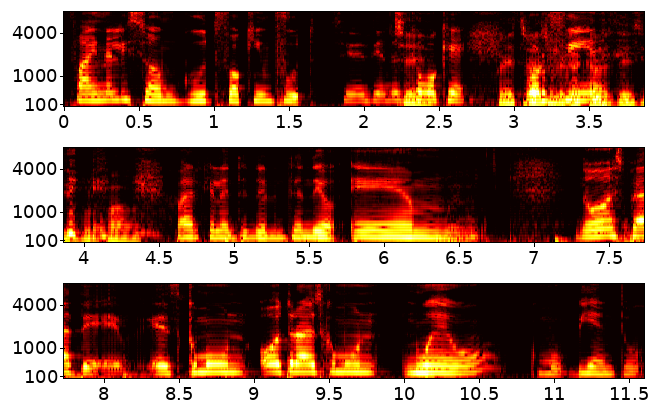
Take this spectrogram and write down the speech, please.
finally some good fucking food. ¿Sí me entiendes? Sí. Como que, Puedes Por traducir lo que fin. acabas de decir, por favor. para el que lo entendió, lo entendió. Em, Bueno. No, espérate, es como un, otra vez como un nuevo, como viento,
